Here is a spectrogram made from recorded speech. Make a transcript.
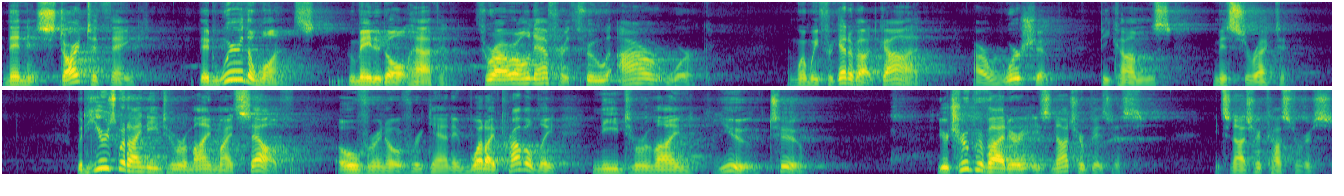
and then start to think that we're the ones who made it all happen through our own effort, through our work. And when we forget about God, our worship becomes misdirected. But here's what I need to remind myself over and over again, and what I probably need to remind you too. Your true provider is not your business, it's not your customers,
